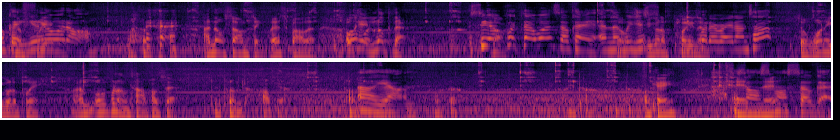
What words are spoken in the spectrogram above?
Okay, you know it all. I know something. That's about it. Okay, we're- look that. See how So- quick that was? Okay, and then so we just you're gonna play you put it right on top. So are you gonna play? I'm gonna put it on top. How's that? Just put it on top here. It Oh yeah. on. Okay. This all then smells so good.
